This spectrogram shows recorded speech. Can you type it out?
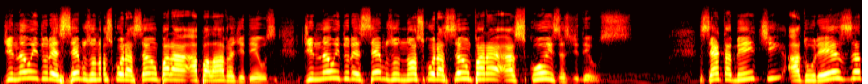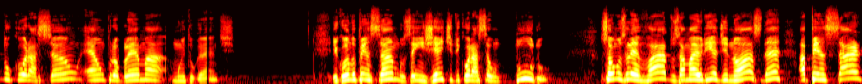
de não endurecermos o nosso coração para a palavra de Deus, de não endurecermos o nosso coração para as coisas de Deus. Certamente a dureza do coração é um problema muito grande. E quando pensamos em gente de coração duro, somos levados, a maioria de nós, né, a pensar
